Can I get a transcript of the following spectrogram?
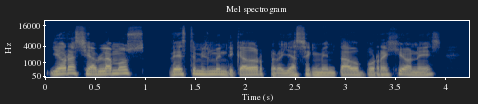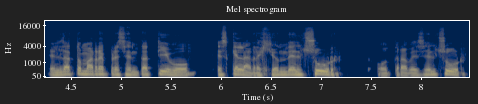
Y ahora si hablamos de este mismo indicador, pero ya segmentado por regiones, el dato más representativo es que la región del sur, otra vez el sur,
